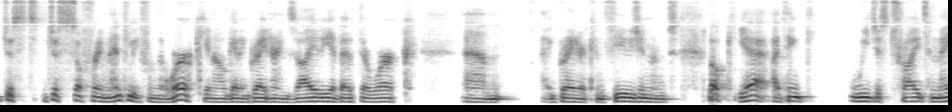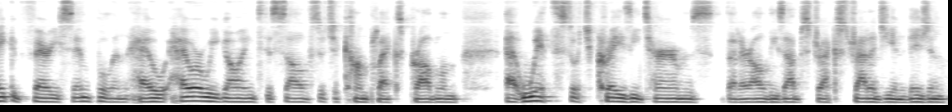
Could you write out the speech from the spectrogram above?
just just suffering mentally from the work you know getting greater anxiety about their work um, greater confusion. And look yeah i think we just try to make it very simple and how how are we going to solve such a complex problem uh, with such crazy terms that are all these abstract strategy and vision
